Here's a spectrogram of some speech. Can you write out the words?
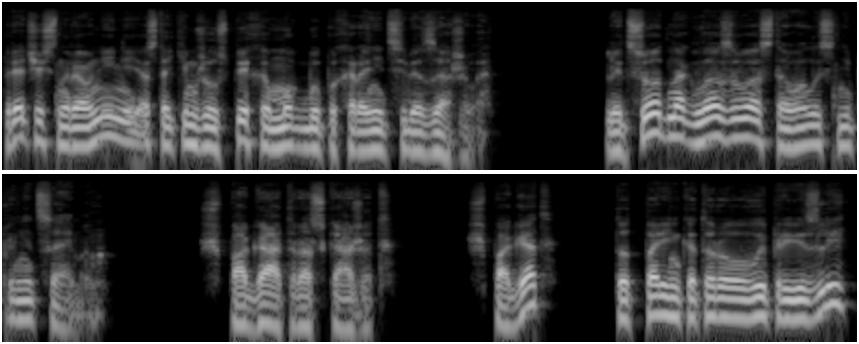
Прячась на равнине, я с таким же успехом мог бы похоронить себя заживо. Лицо Одноглазого оставалось непроницаемым. «Шпагат расскажет». «Шпагат? Тот парень, которого вы привезли?»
